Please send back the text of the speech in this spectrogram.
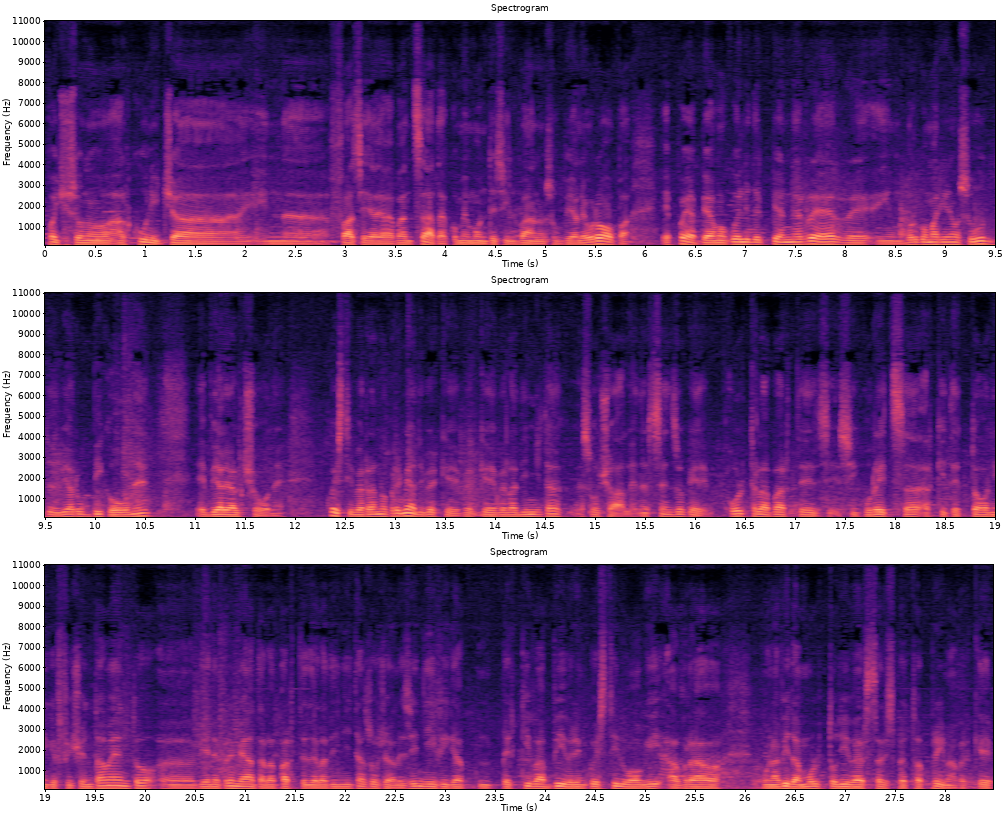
poi ci sono alcuni già in eh, fase avanzata come Montesilvano su Viale Europa e poi abbiamo quelli del PNRR in Borgo Marino Sud, Via Rubicone e Viale Alcione. Questi verranno premiati perché? Perché per la dignità sociale, nel senso che oltre alla parte sicurezza architettonica efficientamento eh, viene premiata la parte della dignità sociale, significa per chi va a vivere in questi luoghi avrà una vita molto diversa rispetto a prima perché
